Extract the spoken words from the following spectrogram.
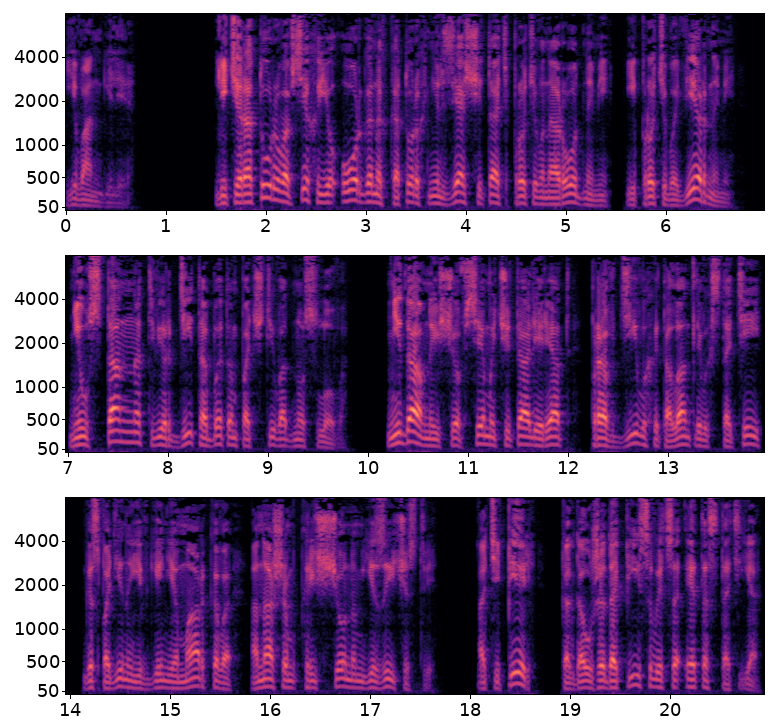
Евангелия. Литература во всех ее органах, которых нельзя считать противонародными и противоверными, неустанно твердит об этом почти в одно слово. Недавно еще все мы читали ряд правдивых и талантливых статей господина Евгения Маркова о нашем крещенном язычестве. А теперь, когда уже дописывается эта статья,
